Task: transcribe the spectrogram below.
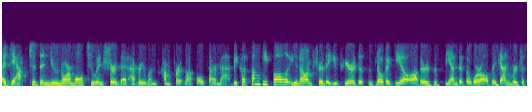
adapt to the new normal to ensure that everyone's comfort levels are met. Because some people you know i'm sure that you've heard this is no big deal. Others it's the end of the world. Again we're just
